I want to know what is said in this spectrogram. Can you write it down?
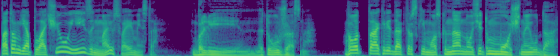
потом я плачу и занимаю свое место. Блин, это ужасно. Вот так редакторский мозг наносит мощный удар.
